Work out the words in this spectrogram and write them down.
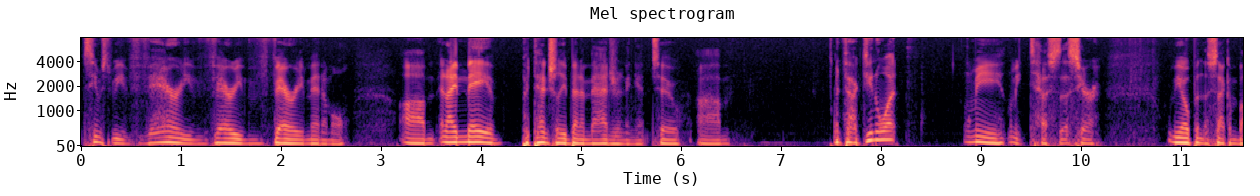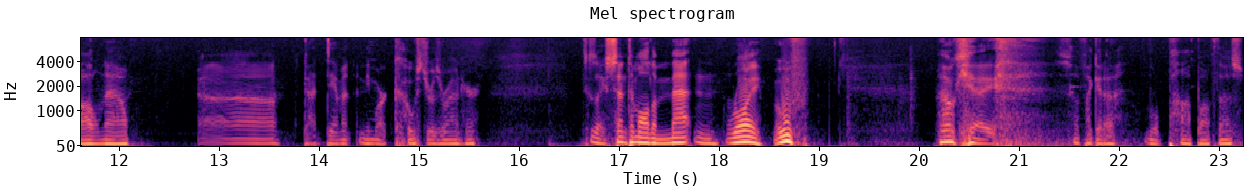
seems to be very, very, very minimal. Um, and I may have potentially been imagining it too. Um, in fact, you know what? Let me let me test this here. Let me open the second bottle now. Uh, God damn it! I need more coasters around here. It's because I sent them all to Matt and Roy. Oof. Okay, so if I get a little pop off those,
